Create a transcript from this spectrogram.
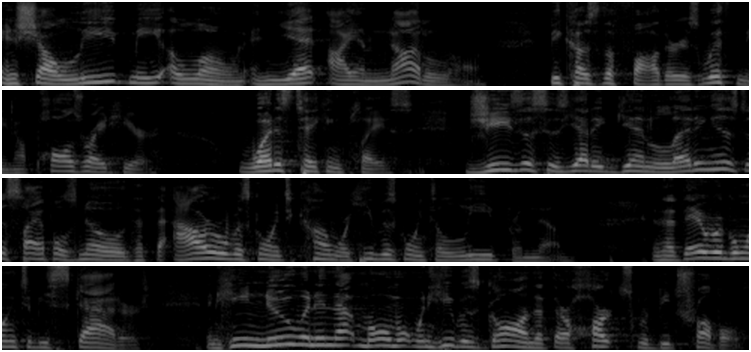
and shall leave me alone. And yet I am not alone, because the Father is with me. Now, pause right here. What is taking place? Jesus is yet again letting his disciples know that the hour was going to come where he was going to leave from them and that they were going to be scattered. And he knew, and in that moment when he was gone, that their hearts would be troubled.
